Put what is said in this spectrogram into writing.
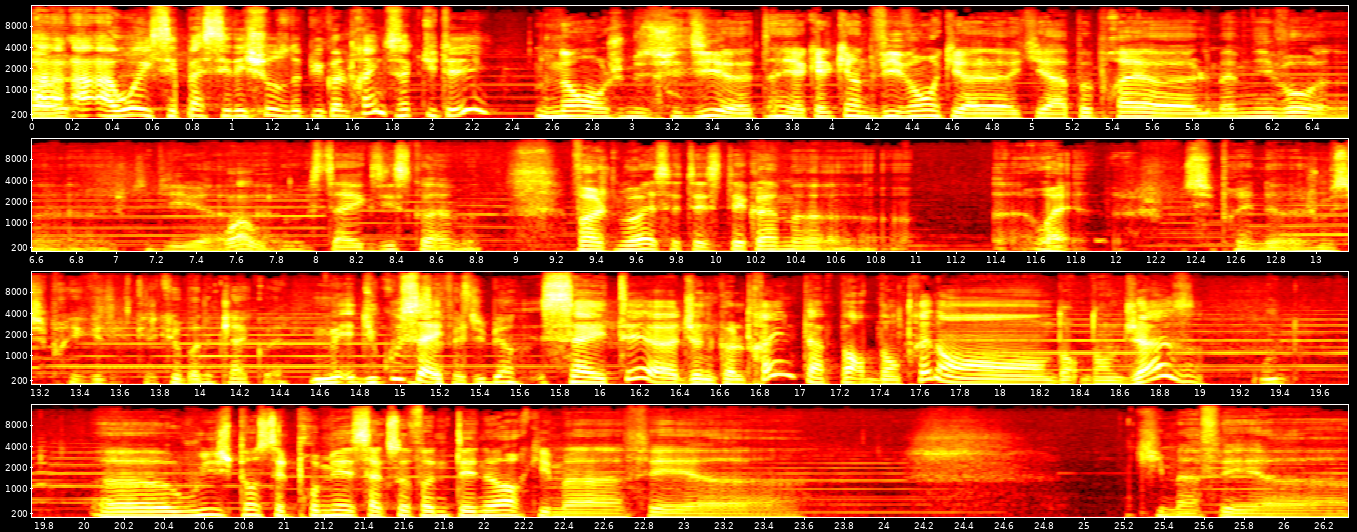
ah, ah, ouais, il s'est passé des choses depuis Coltrane, c'est ça que tu t'es dit? Non, je me suis dit, il y a quelqu'un de vivant qui a, qui a, à peu près le même niveau. je me suis dit, wow. ça existe quand même. Enfin, je, ouais, c'était quand même. ouais, je me, suis pris une, je me suis pris quelques bonnes claques. Ouais. Mais du coup, ça, ça a, fait du bien. Ça a été John Coltrane, ta porte d'entrée dans, dans, dans, le jazz? Ou... Euh, oui, je pense que c'est le premier saxophone ténor qui m'a fait euh, euh,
